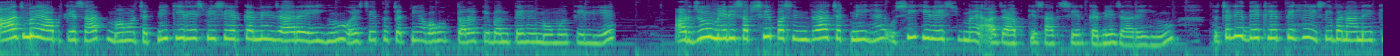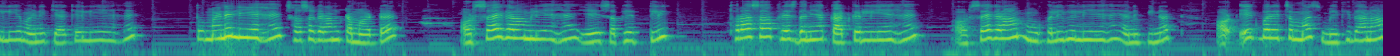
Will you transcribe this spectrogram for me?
आज मैं आपके साथ मोमो चटनी की रेसिपी शेयर करने जा रही हूँ। वैसे तो चटनियाँ बहुत तरह के बनते हैं मोमो के लिए। और जो मेरी सबसे पसंदीदा चटनी है, उसी की रेसिपी मैं आज आपके साथ शेयर करने जा रही हूँ। तो चलिए देख लेते हैं इसे बनाने के लिए मैंने क्या क्या लिए हैं। तो मैंने लिए हैं 600 ग्राम टमाटर और 100 ग्राम लिए हैं ये सफ़ेद तिल। थोड़ा सा फ्रेश धनिया काट कर लिए हैं और 100 ग्राम मूंगफली भी लिए हैं, यानी पीनट और एक बड़े चम्मच मेथी दाना,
